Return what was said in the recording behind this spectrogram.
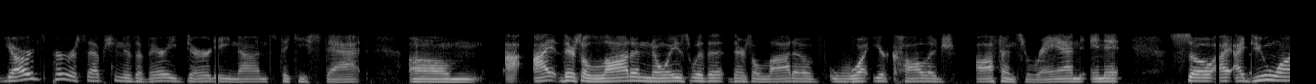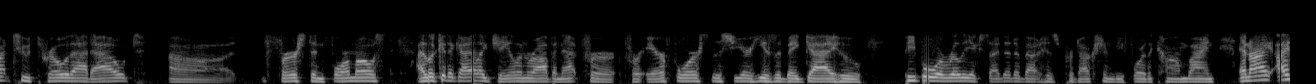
yards per reception is a very dirty, non-sticky stat. Um, I, I there's a lot of noise with it. There's a lot of what your college offense ran in it. So I, I do want to throw that out uh, first and foremost. I look at a guy like Jalen Robinette for for Air Force this year. He's a big guy who people were really excited about his production before the combine, and I I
